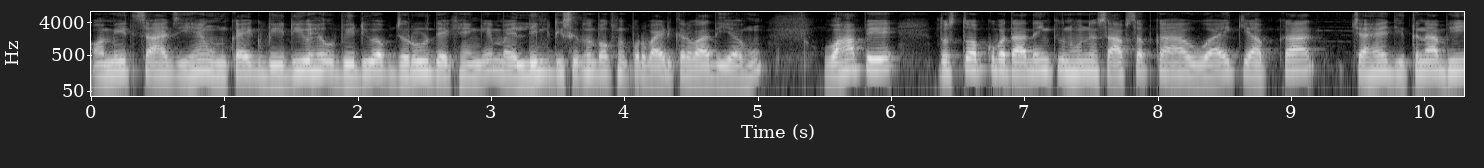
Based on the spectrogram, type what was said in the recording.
अमित शाह जी हैं, उनका एक वीडियो है, वो वीडियो आप ज़रूर देखेंगे। मैं लिंक डिस्क्रिप्शन बॉक्स में प्रोवाइड करवा दिया हूँ। वहाँ पर दोस्तों आपको बता दें कि उन्होंने साफ़ साफ़ कहा हुआ है कि आपका चाहे जितना भी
